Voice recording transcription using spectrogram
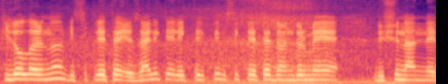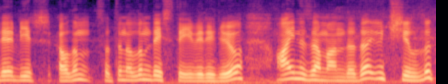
filolarını bisiklete özellikle elektrikli bisiklete döndürmeye düşünenlere bir alım, satın alım desteği veriliyor. Aynı zamanda da 3 yıllık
